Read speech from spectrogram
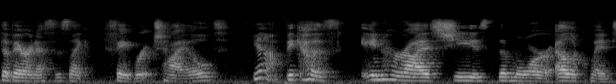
the Baroness's like favorite child, Yeah. because in her eyes she is the more eloquent,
